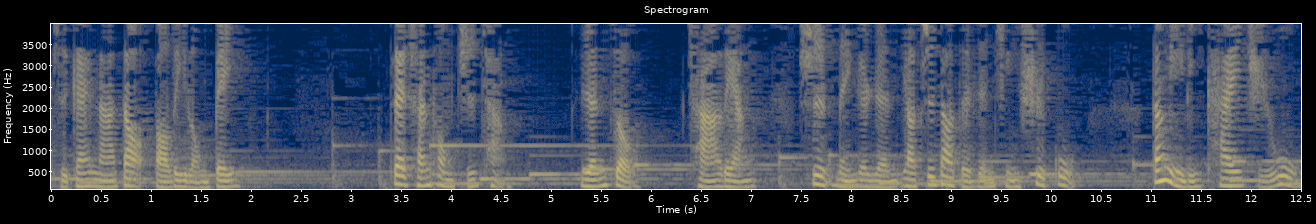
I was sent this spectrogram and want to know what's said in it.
只该拿到保丽龙杯。在传统职场，人走茶凉是每个人要知道的人情世故。当你离开职务，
